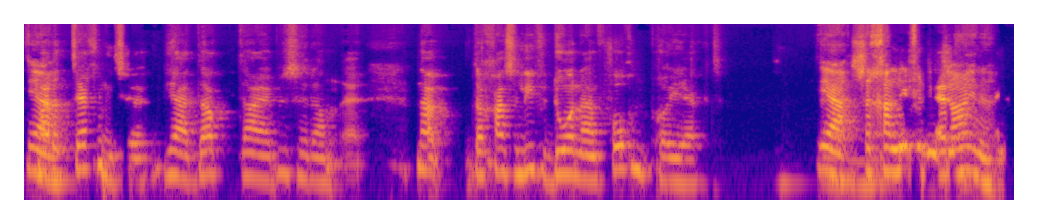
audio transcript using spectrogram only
Ja. Maar het technische, ja, dat, daar hebben ze dan. Eh, nou, dan gaan ze liever door naar een volgend project. Ja, ze gaan liever designen. En,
